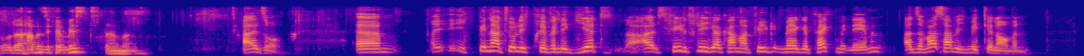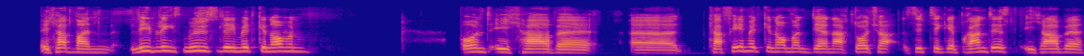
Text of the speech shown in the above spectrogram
oder haben Sie vermisst damals? Also, ähm, ich bin natürlich privilegiert. Als Vielflieger kann man viel mehr Gepäck mitnehmen. Also was habe ich mitgenommen? Ich habe mein Lieblingsmüsli mitgenommen und ich habe äh, Kaffee mitgenommen, der nach deutscher Sitte gebrannt ist. Ich habe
